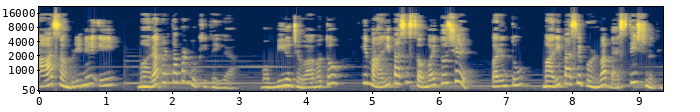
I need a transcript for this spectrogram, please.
આ સાંભળીને એ મારા કરતાં પણ દુઃખી થઈ ગયા. મમ્મીનો જવાબ હતો કે મારી પાસે સમય તો છે, પરંતુ મારી પાસે ભણવા બેસતી જ નથી.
